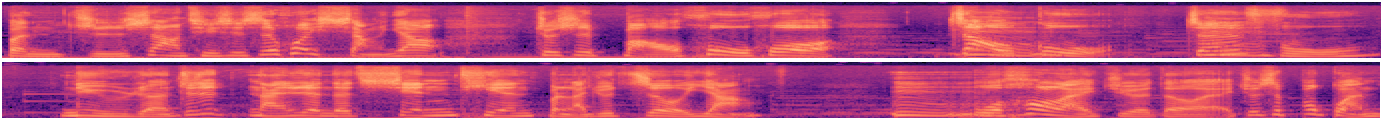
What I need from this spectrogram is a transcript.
本质上其实是会想要就是保护或照顾。征服女人就是男人的先天本来就这样。嗯，我后来觉得，哎，就是不管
